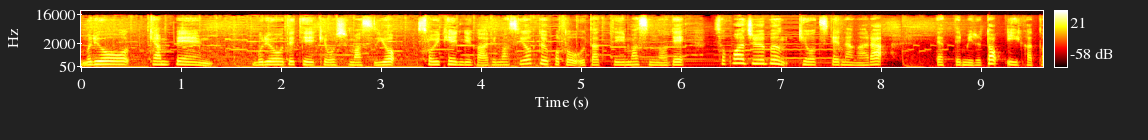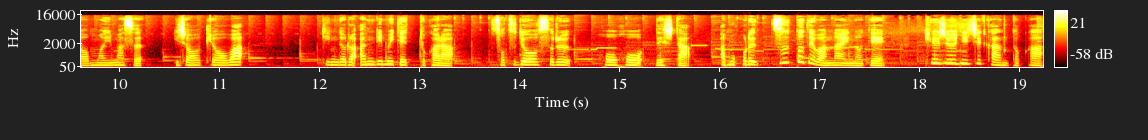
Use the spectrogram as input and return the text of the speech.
無料キャンペーン無料で提供しますよそういう権利がありますよということを歌っていますのでそこは十分気をつけながらやってみるといいかと思います。以上今日は Kindle Unlimited から卒業する方法でした。あもうこれずっとではないので92時間とか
